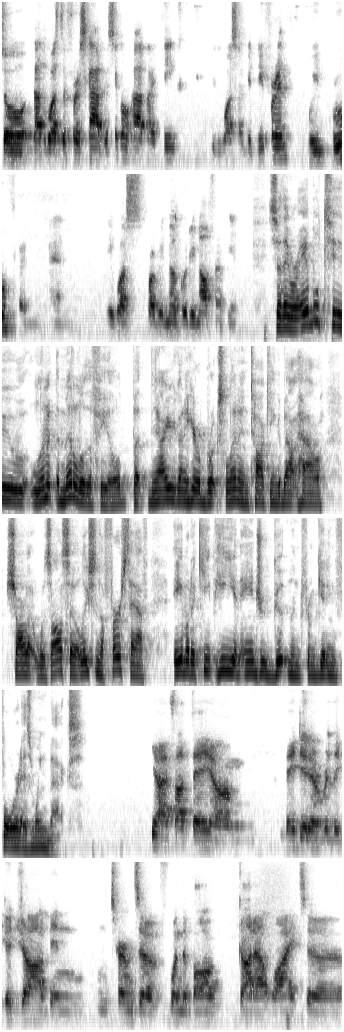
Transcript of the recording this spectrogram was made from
So that was the first half. The second half, I think it was a bit different. We improved, and, it was probably not good enough at the end. So they were able to limit the middle of the field, but now you're going to hear Brooks Lennon talking about how Charlotte was also, at least in the first half, able to keep he and Andrew Gutman from getting forward as wingbacks. Yeah, I thought they um, they did a really good job in in terms of when the ball got out wide to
